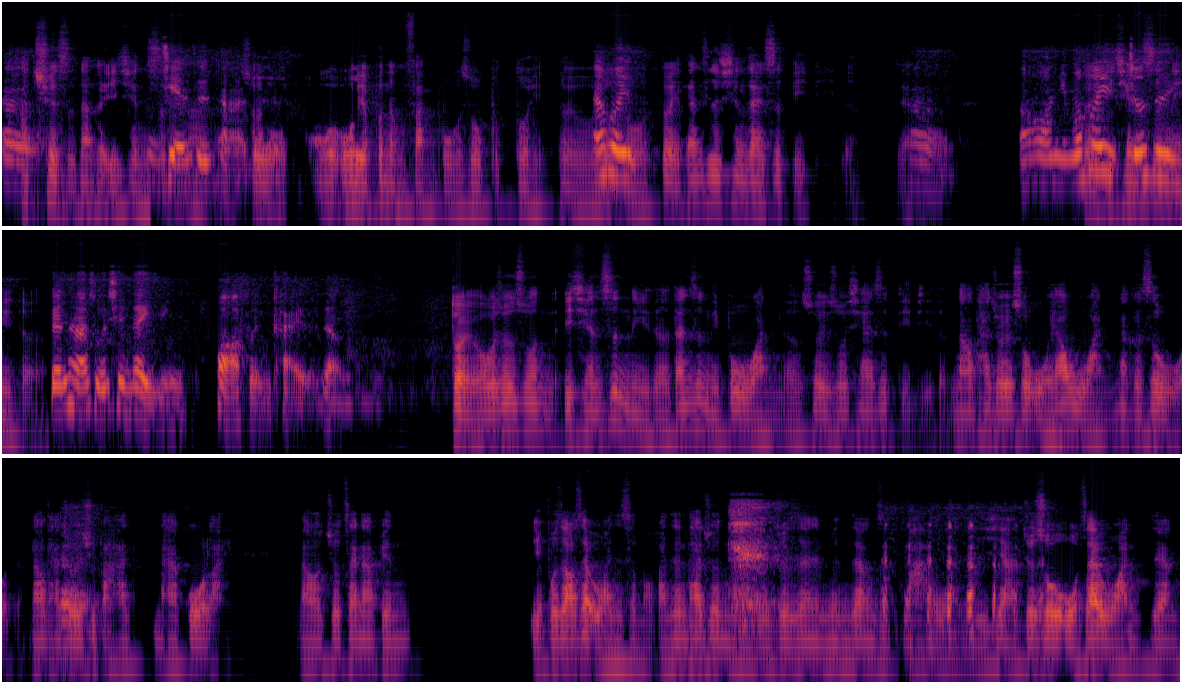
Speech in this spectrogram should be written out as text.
他嗯，确实那个以前是他的，前是他所以我我我也不能反驳说不对，对我说对，但是现在是弟弟的这样，嗯，然后你们对，会以前就是是你的，跟他说现在已经划分开了这样。对，我就说以前是你的，但是你不玩了，所以说现在是弟弟的。然后他就会说我要玩，那个是我的，然后他就会去把它拿过来，然后就在那边也不知道在玩什么，反正他就拿着就在那边这样子把玩一下，就说我在玩这样。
